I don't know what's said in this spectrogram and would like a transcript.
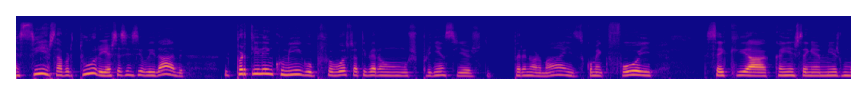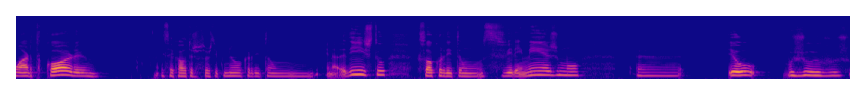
assim esta abertura e esta sensibilidade. Partilhem comigo, por favor, se já tiveram experiências tipo, paranormais, como é que foi. Sei que há quem as tenha mesmo hardcore eu sei que há outras pessoas tipo, não acreditam em nada disto, que só acreditam se virem mesmo. Uh, eu juro-vos,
